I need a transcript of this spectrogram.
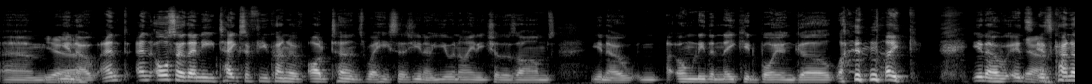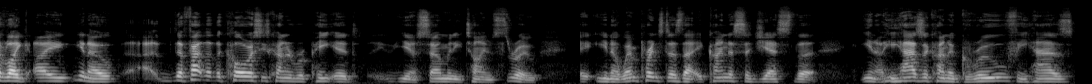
Um, Yeah. You know, and and also then he takes a few kind of odd turns where he says, you know, you and I in each other's arms, you know, n- only the naked boy and girl, like, you know, it's Yeah. it's kind of like I, you know, uh, the fact that the chorus is kind of repeated, you know, so many times through, it, you know, when Prince does that, it kind of suggests that, you know, he has a kind of groove, he has,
